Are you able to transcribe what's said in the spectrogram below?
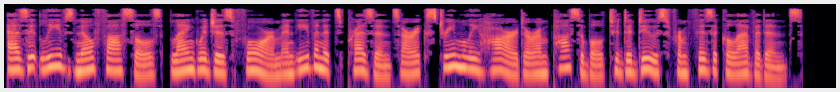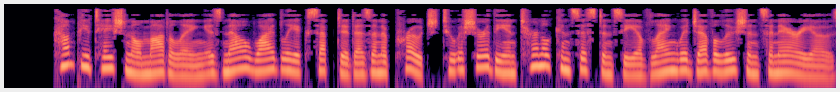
As it leaves no fossils, language's form and even its presence are extremely hard or impossible to deduce from physical evidence. Computational modeling is now widely accepted as an approach to assure the internal consistency of language evolution scenarios.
